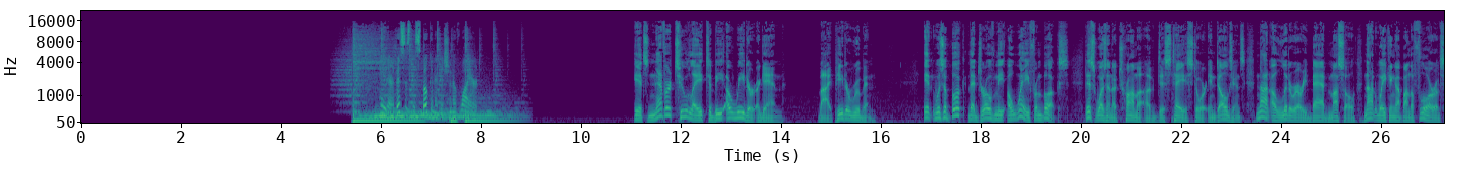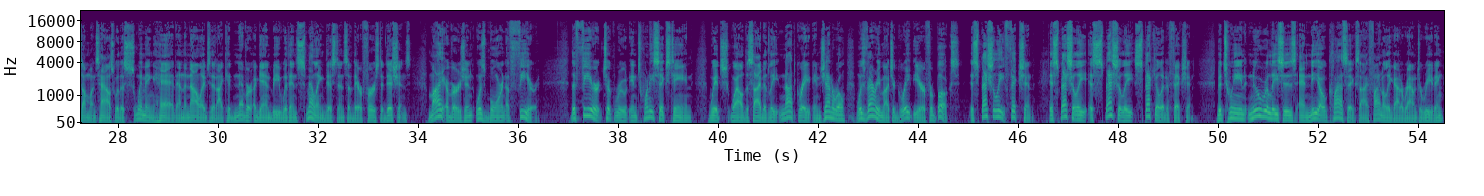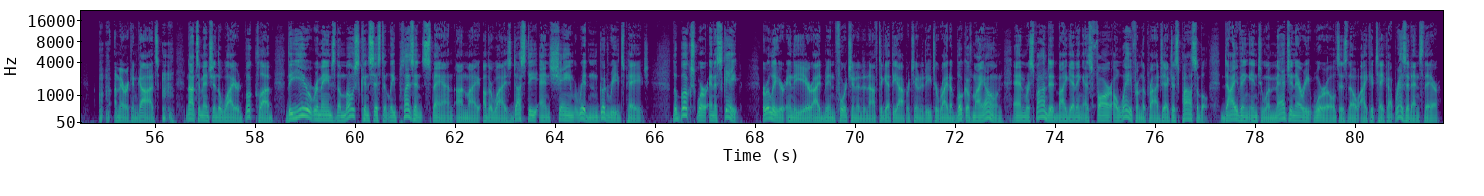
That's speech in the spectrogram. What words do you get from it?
Hey there, this is the spoken edition of Wired. It's Never Too Late to Be a Reader Again by Peter Rubin. It was a book that drove me away from books. This wasn't a trauma of distaste or indulgence, not a literary bad mussel, not waking up on the floor of someone's house with a swimming head and the knowledge that I could never again be within smelling distance of their first editions. My aversion was born of fear. The fear took root in 2016, which, while decidedly not great in general, was very much a great year for books, especially fiction, especially, especially speculative fiction. Between new releases and neo-classics I finally got around to reading, American Gods, not to mention the Wired Book Club, the year remains the most consistently pleasant span on my otherwise dusty and shame ridden Goodreads page. The books were an escape. Earlier in the year, I'd been fortunate enough to get the opportunity to write a book of my own and responded by getting as far away from the project as possible, diving into imaginary worlds as though I could take up residence there.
